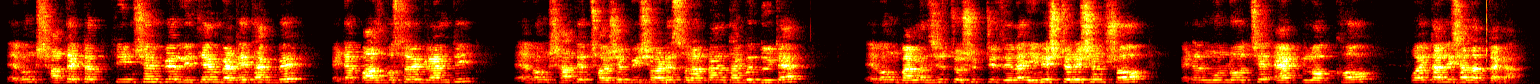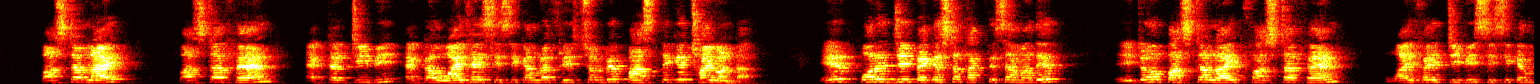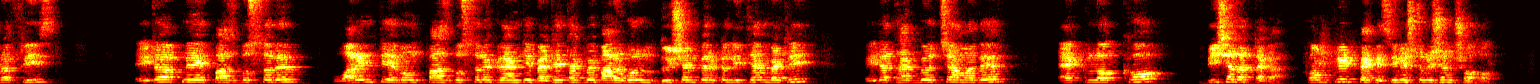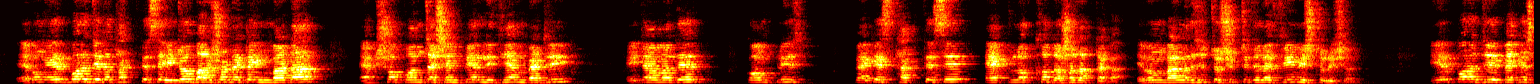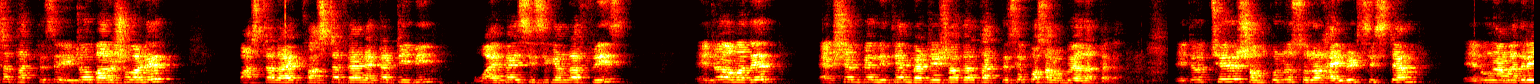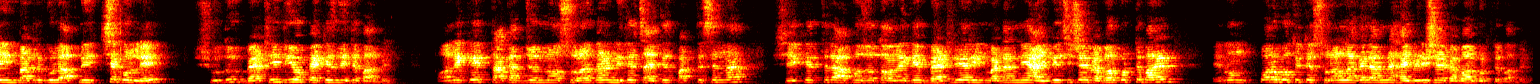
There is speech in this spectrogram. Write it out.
এবং সাথে একটা তিনশো এমপিয়ার লিথিয়াম ব্যাটারি থাকবে, এটা পাঁচ বছরের গ্যারান্টি এবং সাথে ছয়শো বিশ ওয়াটের সোলার প্যানেল থাকবে দুইটা এবং বাংলাদেশের চৌষট্টি জেলায় ইনস্টলেশন সহ এটার মূল্য হচ্ছে এক লক্ষ পঁয়তাল্লিশ হাজার টাকা। পাঁচটা লাইট, পাঁচটা ফ্যান একটা টিভি, একটা ওয়াইফাই সিসি ক্যামেরা, ফ্রিজ চলবে পাঁচ থেকে ছয় ঘণ্টা। এর পরের যে প্যাকেজটা থাকতেছে আমাদের, এইটাও পাঁচটা লাইট, পাঁচটা fan, WiFi, TV, CC camera, fridge. এইটা আপনি পাঁচ বছরের ওয়ারেন্টি এবং পাঁচ বছরের গ্যারান্টি ব্যাটারি থাকবে বারো ভোল্ট, দুইশো এম্পিয়ার একটা লিথিয়াম ব্যাটারি। এটা থাকবে হচ্ছে আমাদের এক লক্ষ বিশ হাজার টাকা, কমপ্লিট প্যাকেজ, ইনস্টলেশন সহ। এবং এরপরে যেটা থাকতেছে, এটাও বারোশো একটা ইনভার্টার একশো পঞ্চাশ এম্পিয়ার লিথিয়াম ব্যাটারি এটা আমাদের কমপ্লিট প্যাকেজ থাকতেছে এক লক্ষ দশ হাজার টাকা এবং বাংলাদেশের চৌষট্টি জেলায় ফ্রি ইনস্টলেশন এরপরে যে প্যাকেজটা থাকতেছে, এটাও বারোশো ওয়ার্ডের পাঁচটা লাইট পাঁচটা ফ্যান একটা TV WiFi CC camera fridge এটাও আমাদের একশো এম্পিয়ার লিথিয়াম ব্যাটারি সহকারে থাকতেছে পঁচানব্বই হাজার টাকা। এটা হচ্ছে সম্পূর্ণ সোলার হাইব্রিড সিস্টেম এবং আমাদের এই ইনভার্টারগুলো আপনি ইচ্ছা করলে শুধু ব্যাটারি দিয়েও প্যাকেজ নিতে পারবেন। অনেকে টাকার জন্য সোলার প্যানেল নিতে চাইতে পারতেছেন না সেই ক্ষেত্রে আপাতত অনেকে ব্যাটারি আর ইনভার্টার নিয়ে আইপিএস হিসেবে ব্যবহার করতে পারেন এবং পরবর্তীতে সোলার লাগালে আপনি হাইব্রিড হিসেবে ব্যবহার করতে পারবেন।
